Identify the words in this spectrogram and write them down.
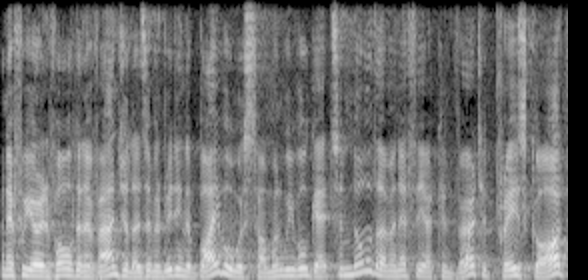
And if we are involved in evangelism and reading the Bible with someone, we will get to know them. And if they are converted, praise God.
